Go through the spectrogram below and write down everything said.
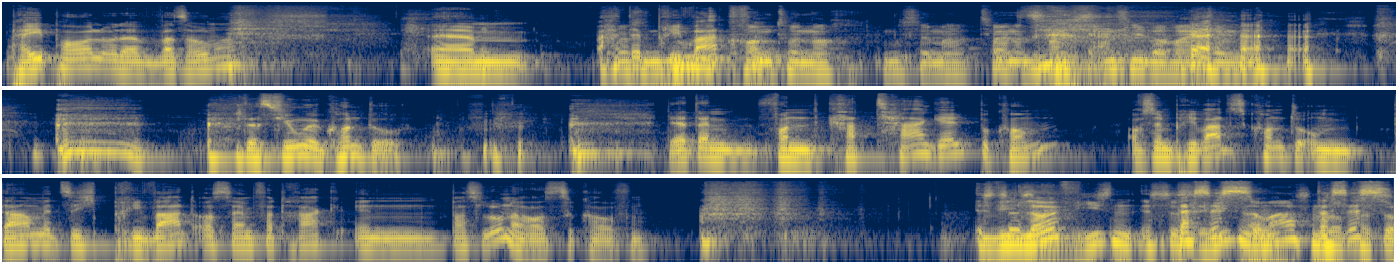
PayPal oder was auch immer. Ähm, hat der privat von- Konto noch, muss immer 220 Einzelüberweisungen. das junge Konto. Der hat dann von Katar Geld bekommen auf sein privates Konto, um damit sich privat aus seinem Vertrag in Barcelona rauszukaufen. Ist Wie das läuft- erwiesen? Ist das, Das ist so. Das ist so.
